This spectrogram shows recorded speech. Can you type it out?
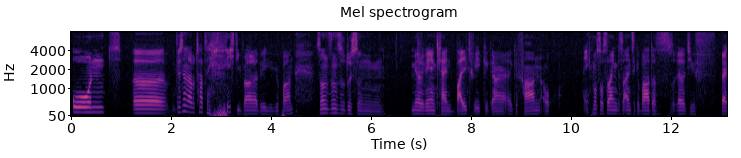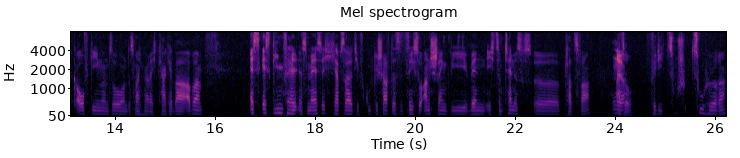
Und äh, wir sind aber tatsächlich nicht die Fahrradwege gefahren, sondern sind so durch so einen mehr oder weniger einen kleinen Waldweg gegangen, äh, gefahren. Auch ich muss auch sagen, das einzige war, dass es relativ bergauf ging und so und das manchmal recht kacke war, aber es, es ging verhältnismäßig. Ich habe es relativ gut geschafft. Es ist jetzt nicht so anstrengend wie wenn ich zum Tennisplatz äh, fahre. ja. Also für die Zusch Zuhörer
